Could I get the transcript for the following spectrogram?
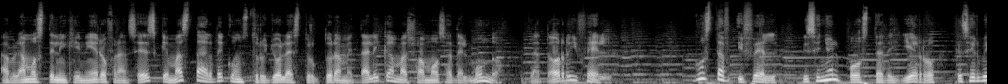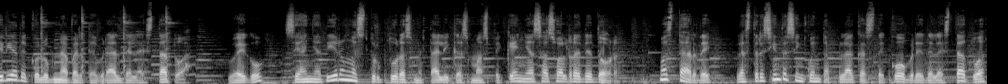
hablamos del ingeniero francés que más tarde construyó la estructura metálica más famosa del mundo, la Torre Eiffel. Gustave Eiffel diseñó el poste de hierro que serviría de columna vertebral de la estatua, Luego, se añadieron estructuras metálicas más pequeñas a su alrededor. Más tarde, las 350 placas de cobre de la estatua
